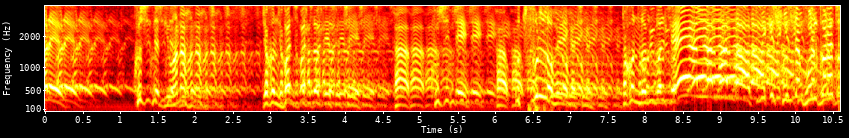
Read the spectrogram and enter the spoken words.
আরে খুশিতে দিওয়ানা হয়ে গেছে। যখন বজ হালতে এসেছে হ্যাঁ খুশিতে হ্যাঁ উৎফুল্ল হয়ে গেছে। তখন নবী বলছে এ আল্লাহর বান্দা তুমি কি শুনতে ভুল করেছ?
